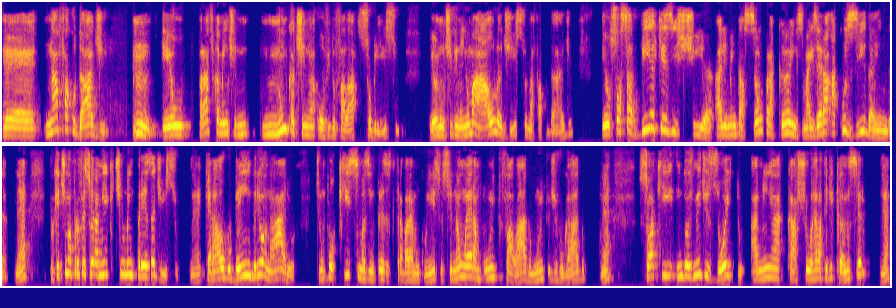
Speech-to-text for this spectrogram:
É, na faculdade, eu praticamente nunca tinha ouvido falar sobre isso. Eu não tive nenhuma aula disso na faculdade. Eu só sabia que existia alimentação para cães, mas era a cozida ainda, né? Porque tinha uma professora minha que tinha uma empresa disso, né? Que era algo bem embrionário. Tinham pouquíssimas empresas que trabalhavam com isso, isso não era muito falado, muito divulgado, né? Só que em 2018, a minha cachorra ela teve câncer, né?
